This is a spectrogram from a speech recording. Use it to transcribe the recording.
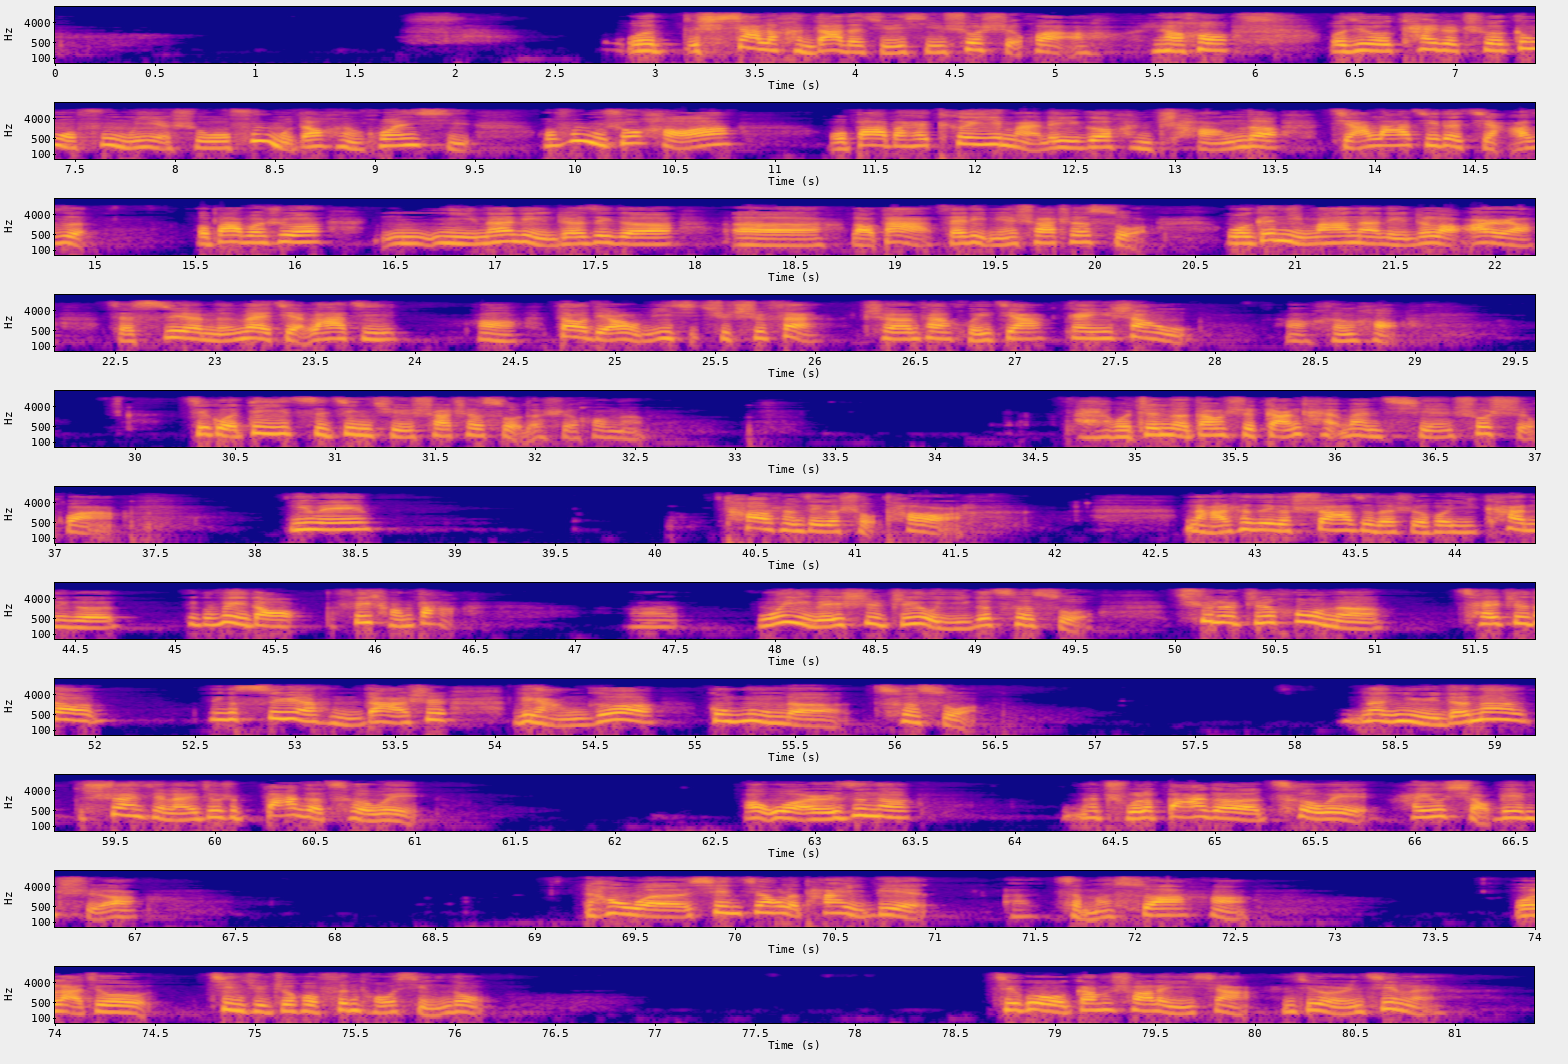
我下了很大的决心，说实话啊，然后我就开着车跟我父母也说，我父母倒很欢喜。我父母说好啊，我爸爸还特意买了一个很长的夹垃圾的夹子。我爸爸说，你你呢领着这个呃老大在里面刷厕所，我跟你妈呢领着老二啊在寺院门外捡垃圾啊，到点我们一起去吃饭，吃完饭回家干一上午啊，很好。结果第一次进去刷厕所的时候呢。哎，我真的当时感慨万千。说实话，因为套上这个手套啊，拿上这个刷子的时候，一看那个那个味道非常大啊！我以为是只有一个厕所，去了之后呢，才知道那个寺院很大，是两个公共的厕所。那女的呢，算下来就是八个厕位。啊，我儿子呢？那除了八个厕位，还有小便池啊。然后我先教了他一遍啊，怎么刷哈。我俩就进去之后分头行动。结果我刚刷了一下，就有人进来，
